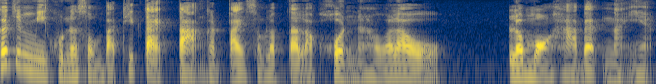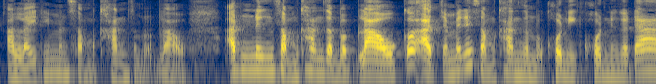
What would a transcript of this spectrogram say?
ก็จะมีคุณสมบัติที่แตกต่างกันไปสำหรับแต่ละคนนะคะว่าเรา เรามองหาแบบไหนอะอะไรที่มันสำคัญสำหรับเรา อันนึงสำคัญสำหรับเราก็อาจจะไม่ได้สำคัญสำหรับคนอีกคนนึงก็ได้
